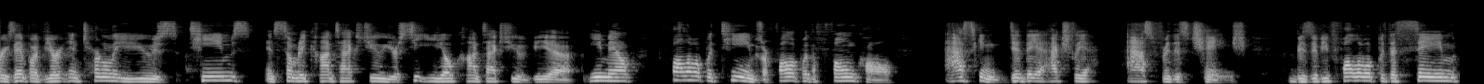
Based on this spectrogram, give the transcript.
for example, if you're internally you use Teams and somebody contacts you, your CEO contacts you via email, follow up with Teams or follow up with a phone call. asking, did they actually ask for this change? Because if you follow up with the same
